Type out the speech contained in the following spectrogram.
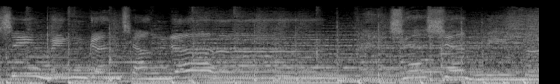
心灵更强韧。谢谢你们。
